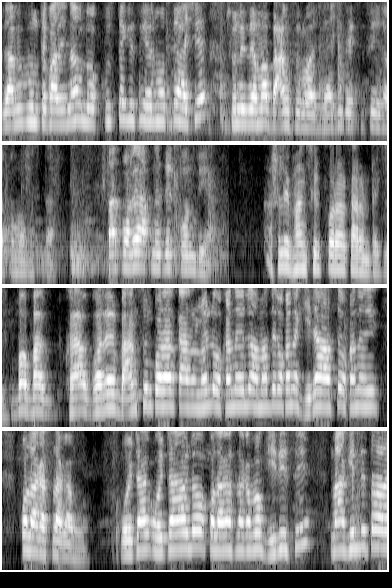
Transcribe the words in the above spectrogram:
যে আমি বুনতে পারি না লোক খুঁজতে গেছি এর মধ্যে আসে শুনি যে আমার শুরু হয়েছে এসে দেখতেছি এরকম অবস্থা। তারপরে আপনাদের ফোন দিয়া। আসলে ভাঙচুর করার কারণটা কি? ঘরের ভাঙচুর করার কারণ হলো ওখানে হলো আমাদের ওখানে ঘিরা আছে ওখানে ওই কলা গাছ লাগাবো। ওইটা ওইটা হলো কলা গাছ লাগাবো ঘিরিছি না ঘিরলে তো আর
